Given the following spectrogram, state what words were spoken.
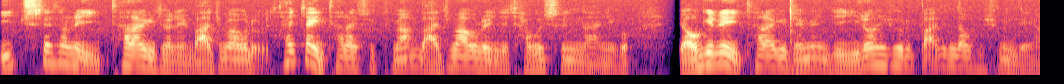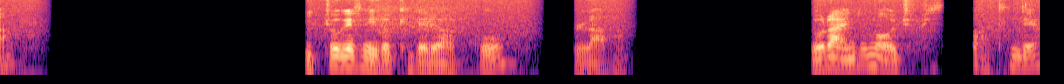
이 추세선을 이탈하기 전에 마지막으로 살짝 이탈할 수 있지만 마지막으로 이제 잡을 수는 아니고 여기를 이탈하게 되면 이제 이런 식으로 빠진다고 보시면 돼요. 이쪽에서 이렇게 내려왔고 올라가. 요 라인도 뭐 얼추 비슷할 것 같은데요.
